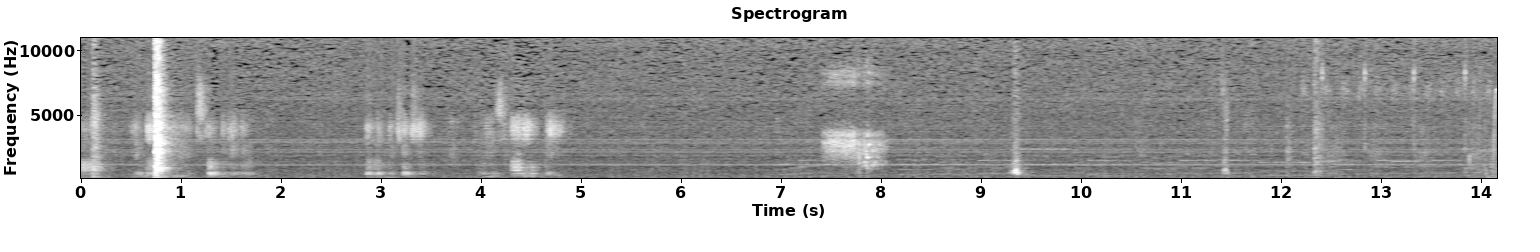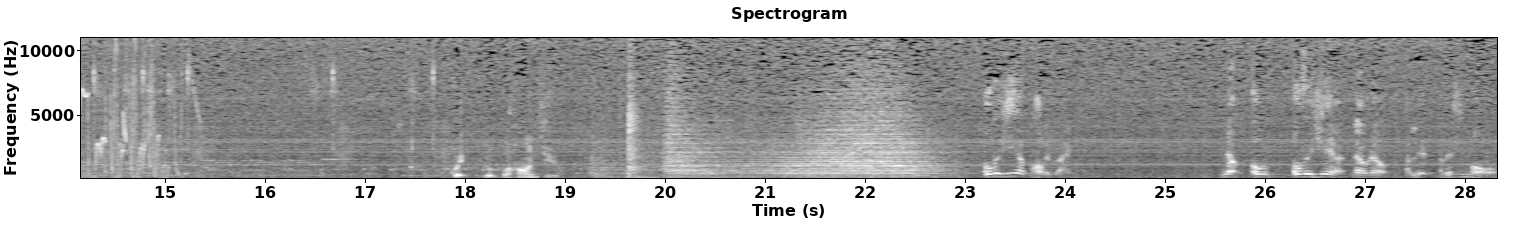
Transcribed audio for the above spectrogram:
Ah, you're not being exterminated. You're in the kitchen. Please. Quick, look behind you. Over here, Polyblank. No, o- over here. No, no. A, li- a little more.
